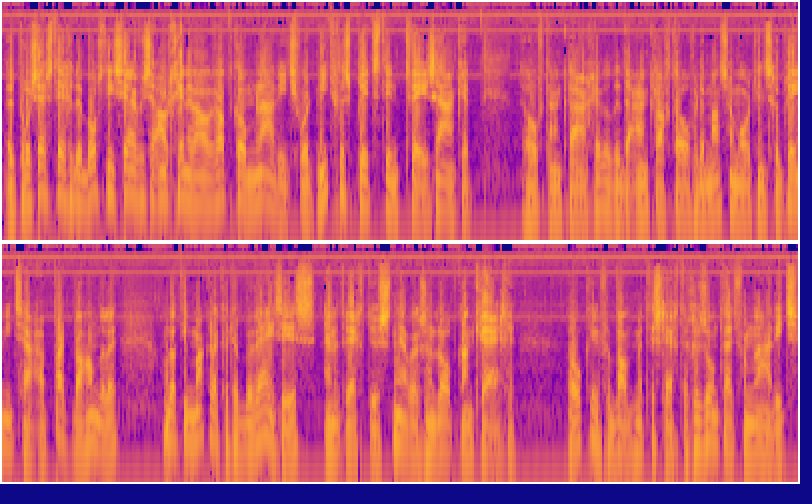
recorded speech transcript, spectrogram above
Het proces tegen de Bosnisch-Servische oud-generaal Radko Mladic wordt niet gesplitst in twee zaken. De hoofdaanklager wilde de aanklachten over de massamoord in Srebrenica apart behandelen, omdat die makkelijker te bewijzen is en het recht dus sneller zijn loop kan krijgen. Ook in verband met de slechte gezondheid van Mladic.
